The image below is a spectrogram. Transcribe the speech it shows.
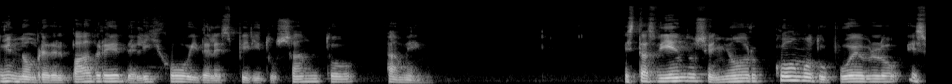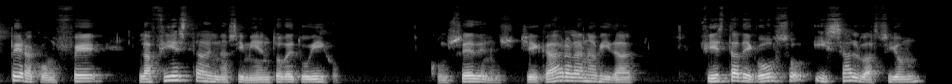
En el nombre del Padre, del Hijo y del Espíritu Santo. Amén. Estás viendo, Señor, cómo tu pueblo espera con fe la fiesta del nacimiento de tu Hijo. Concédenos llegar a la Navidad, fiesta de gozo y salvación,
